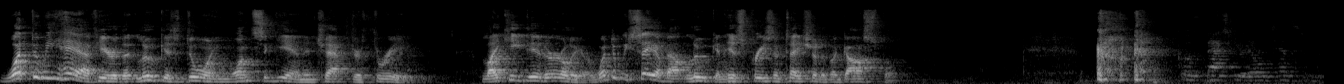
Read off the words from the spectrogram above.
What do we have here that Luke is doing once again in chapter 3? like he did earlier. What do we say about Luke and his presentation of the gospel? Goes back to the Old Testament.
